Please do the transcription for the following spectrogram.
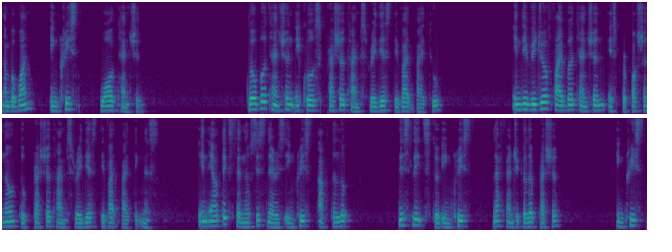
Number 1. Increased wall tension. Global tension equals pressure times radius divided by 2. Individual fiber tension is proportional to pressure times radius divided by thickness. In aortic stenosis, there is increased afterload. This leads to increased left ventricular pressure, increased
